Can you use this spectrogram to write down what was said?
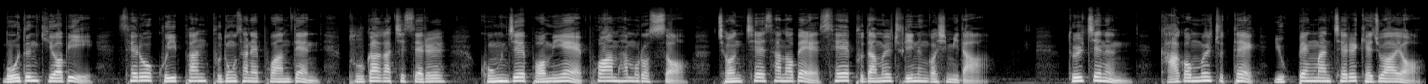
모든 기업이 새로 구입한 부동산에 포함된 부가가치세를 공제 범위에 포함함으로써 전체 산업의 세 부담을 줄이는 것입니다. 둘째는 가건물 주택 600만 채를 개조하여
